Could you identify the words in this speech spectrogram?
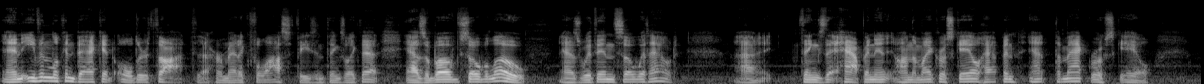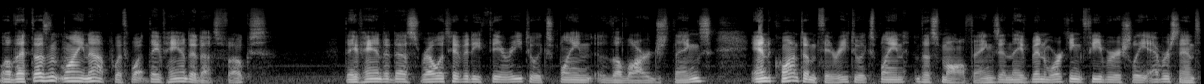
And even looking back at older thought, the Hermetic philosophies and things like that, as above, so below, as within, so without. Uh, things that happen in, on the micro scale happen at the macro scale. Well, that doesn't line up with what they've handed us, folks. They've handed us relativity theory to explain the large things, and quantum theory to explain the small things, and they've been working feverishly ever since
